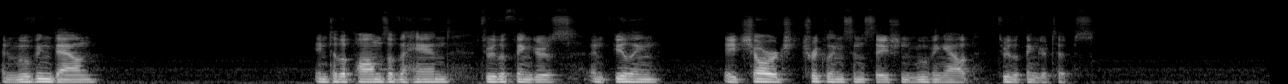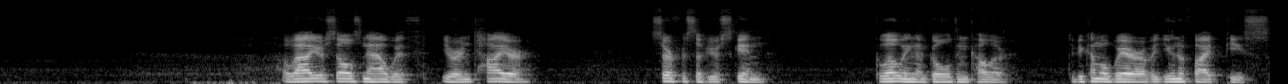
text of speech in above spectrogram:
and moving down into the palms of the hand through the fingers and feeling a charged trickling sensation moving out through the fingertips. Allow yourselves now with your entire surface of your skin glowing a golden color to become aware of a unified peace.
